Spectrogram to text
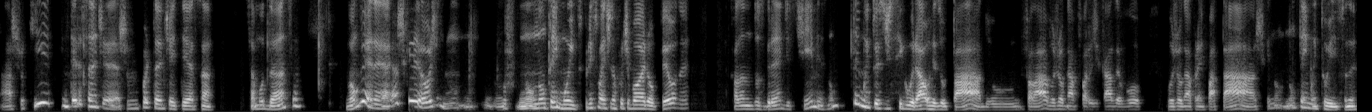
Acho que interessante, é, acho importante aí ter essa essa mudança. Vamos ver, né? Acho que hoje não, não, tem muito, principalmente no futebol europeu, né? falando dos grandes times, não tem muito isso de segurar o resultado, falar, ah, vou jogar fora de casa, eu vou, vou jogar para empatar. Acho que não, não tem muito isso, né?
